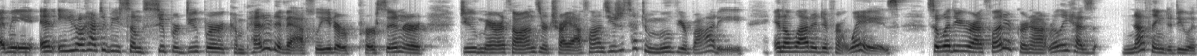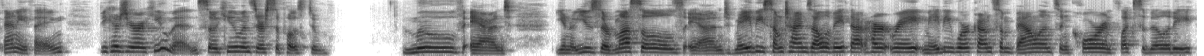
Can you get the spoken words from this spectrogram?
I mean, and you don't have to be some super duper competitive athlete or person or do marathons or triathlons. You just have to move your body in a lot of different ways. So whether you're athletic or not really has nothing to do with anything because you're a human. So humans are supposed to move and you know use their muscles and maybe sometimes elevate that heart rate maybe work on some balance and core and flexibility.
